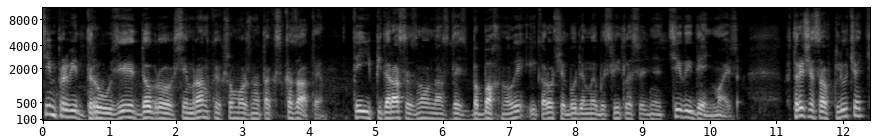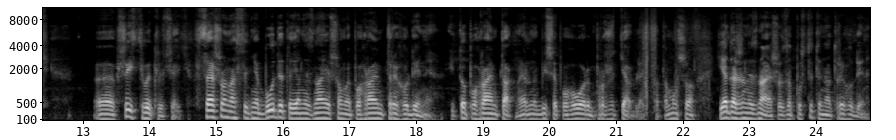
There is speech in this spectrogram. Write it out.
Всім привіт, друзі! Доброго всім ранку, якщо можна так сказати. Ті підараси знову нас десь бабахнули, і коротше будемо ми без світла сьогодні цілий день майже. В 3 часа включать, е, в 6 виключать. Все, що у нас сьогодні буде, то я не знаю, що ми пограємо 3 години. І то пограємо так, Наверно, більше поговоримо про життя, блядь. Тому що я навіть не знаю, що запустити на 3 години.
